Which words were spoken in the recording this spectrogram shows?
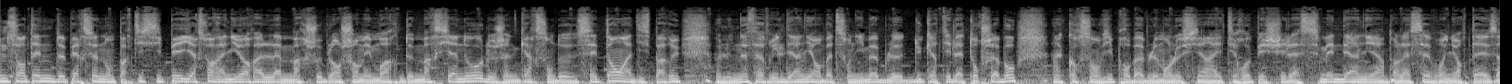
Une centaine de personnes ont participé hier soir à Niort à la marche blanche en mémoire de Marciano. Le jeune garçon de 7 ans a disparu le 9 avril dernier en bas de son immeuble du quartier de la Tour Chabot. Un corps sans vie, le sien, a été repêché la semaine dernière dans la Sèvre niortaise.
